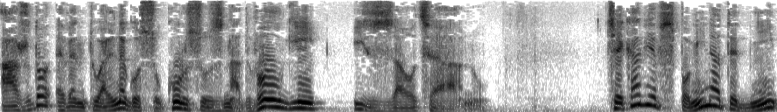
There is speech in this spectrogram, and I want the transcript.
aż do ewentualnego sukursu z nadwolgi i zza oceanu. Ciekawie wspomina te dni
